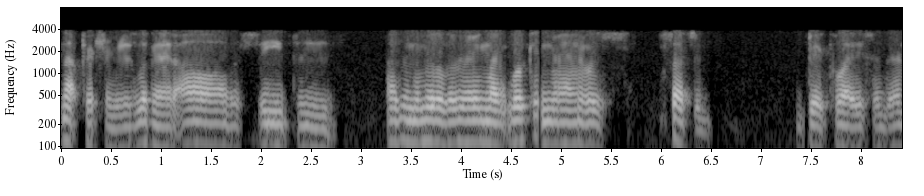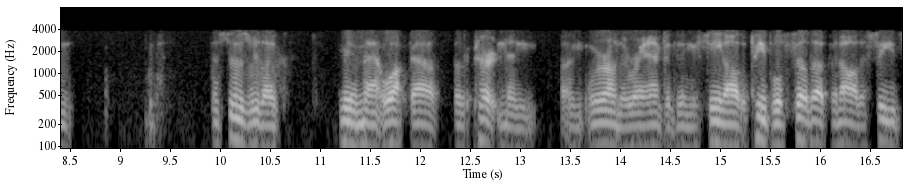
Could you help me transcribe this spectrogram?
not picturing, but just looking at all the seats, and I was in the middle of the ring, like looking. Man, it was such a big place, and then as soon as we like me and Matt walked out of the curtain and, and we were on the ramp and then we seen all the people filled up in all the seats.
